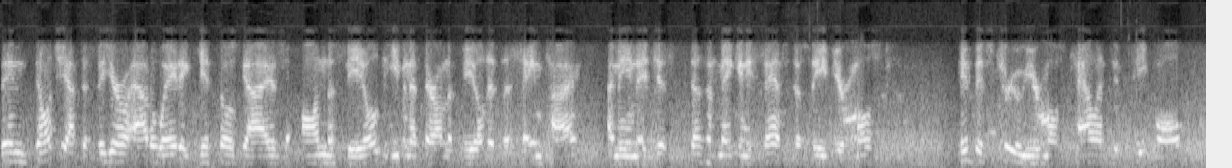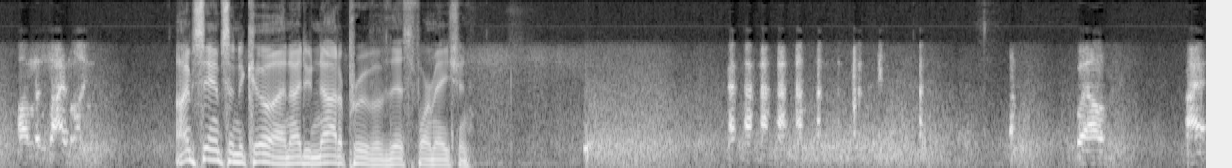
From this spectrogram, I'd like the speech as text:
then don't you have to figure out a way to get those guys on the field, even if they're on the field at the same time? I mean, it just doesn't make any sense to leave your most, if it's true, your most talented people on the sideline. I'm Samson Nacua, and I do not approve of this formation. well, I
